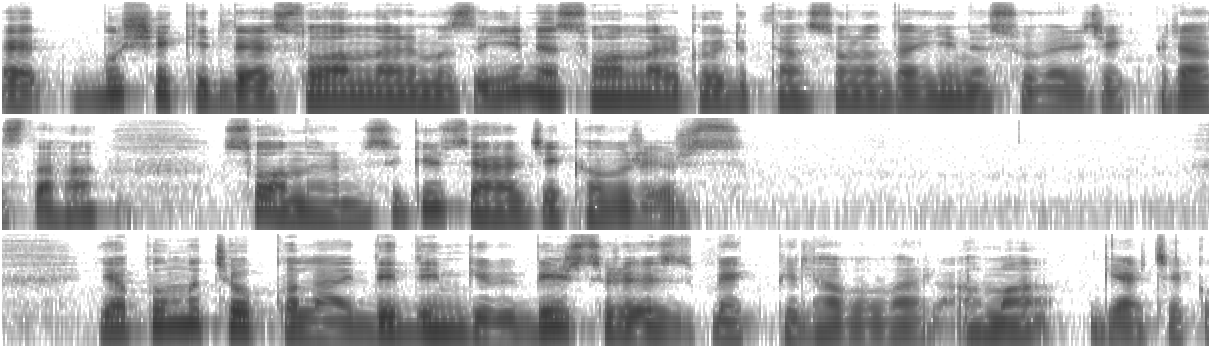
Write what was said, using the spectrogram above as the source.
Evet bu şekilde soğanlarımızı yine soğanları koyduktan sonra da yine su verecek biraz daha. Soğanlarımızı güzelce kavuruyoruz. Yapımı çok kolay. Dediğim gibi bir sürü Özbek pilavı var ama gerçek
